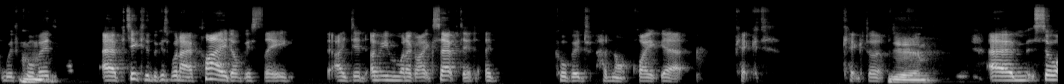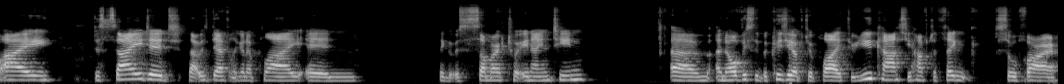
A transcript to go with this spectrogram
with Mhm. COVID, uh, particularly because when I applied, obviously, I did. I mean, when I got accepted, I, COVID had not quite yet kicked kicked up. Yeah. Um, so I decided that I was definitely going to apply in, I think it was summer 2019. Um, and obviously, because you have to apply through UCAS, you have to think so far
